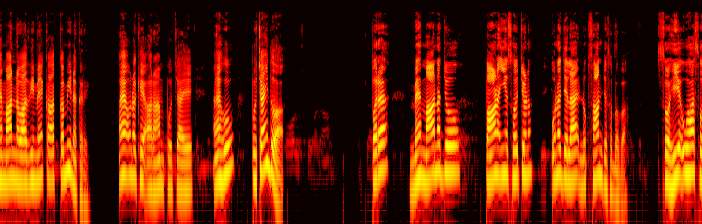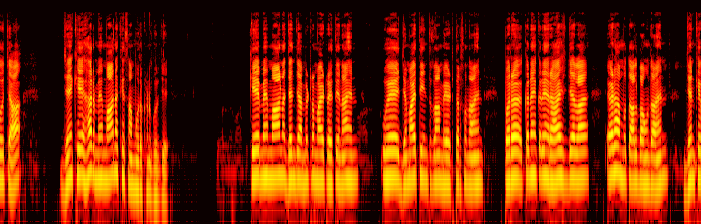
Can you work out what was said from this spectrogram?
महिमान नवाज़ी में का कमी न करे ऐं उनखे आराम पहुचाए ऐं हू पहुचाईंदो आहे पर महिमान जो पाण ईअं सोचणु उन जे लाइ नुक़सान जो सबबु आहे सो हीअ उहा सोच आहे जंहिंखे हर महिमान खे साम्हूं रखणु घुरिजे के महिमान जंहिंजा मिट माइट हिते नाहिनि उहे जमायती इंतिज़ाम हेठि तरसंदा आहिनि पर कॾहिं कॾहिं रहाइश जे लाइ अहिड़ा मुतालबा हूंदा आहिनि जंहिंखे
